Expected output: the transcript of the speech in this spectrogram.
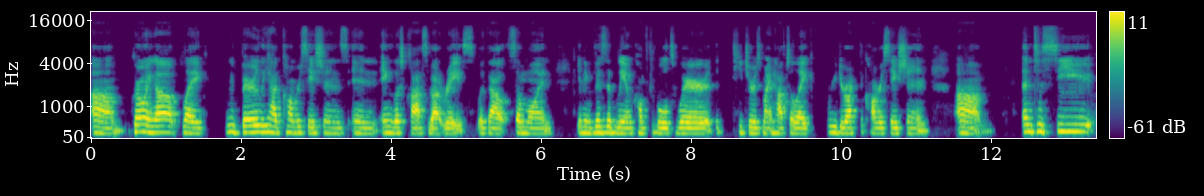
um, growing up, like, we barely had conversations in English class about race without someone getting visibly uncomfortable to where the teachers might have to like redirect the conversation. Um, and to see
